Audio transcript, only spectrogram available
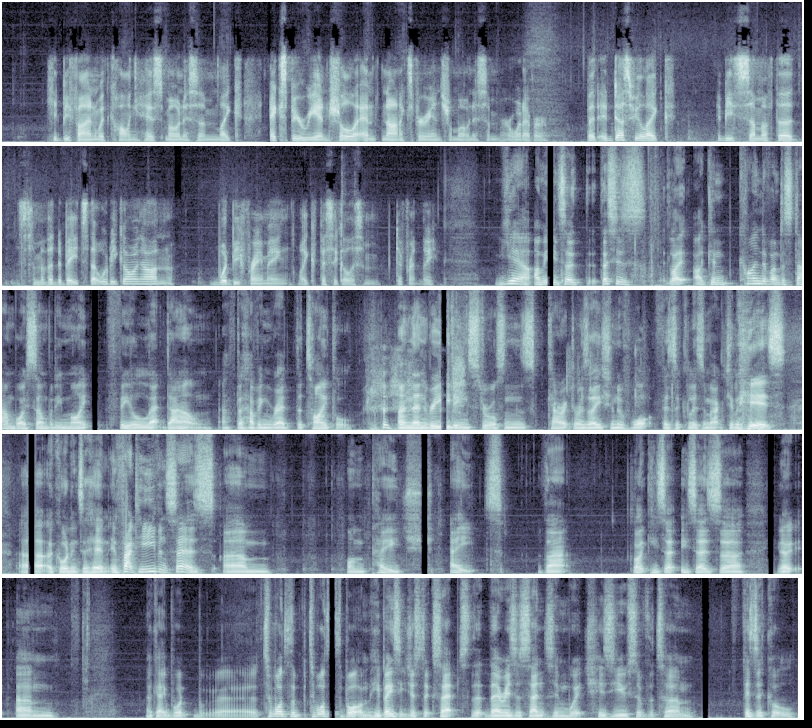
he'd be fine with calling his monism like experiential and non-experiential monism or whatever. But it does feel like maybe some of the some of the debates that would be going on would be framing like physicalism differently. Yeah, I mean, so this is like I can kind of understand why somebody might feel let down after having read the title and then reading Strawson's characterization of what physicalism actually is, uh, according to him. In fact, he even says um, on page eight that, like he said, he says, uh, you know, um, okay, what, uh, towards the towards the bottom, he basically just accepts that there is a sense in which his use of the term physical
